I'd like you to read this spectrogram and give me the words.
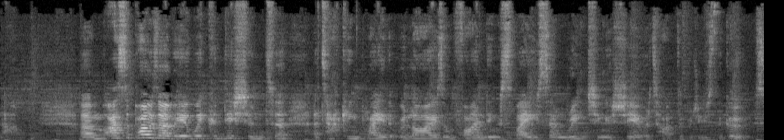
No. Um, I suppose over here we're conditioned to attacking play that relies on finding space and reaching a Shearer type to produce the goods.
